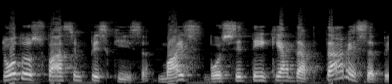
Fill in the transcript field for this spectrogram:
Todos fazem pesquisa, mas você tem que adaptar essa pesquisa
